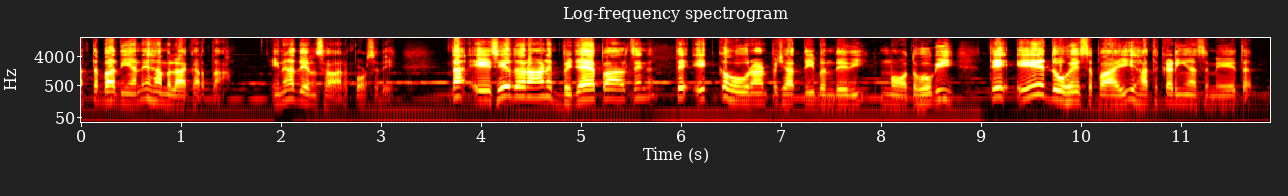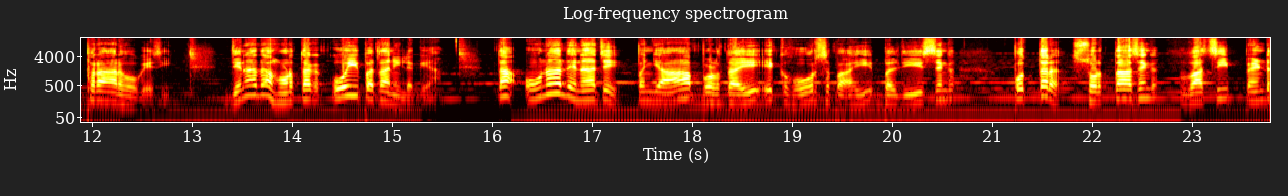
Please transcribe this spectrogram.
ਅੱਤਵਾਦੀਆਂ ਨੇ ਹਮਲਾ ਕਰਤਾ, ਇਹਨਾਂ ਦੇ ਅਨੁਸਾਰ ਪੁਲਿਸ ਦੇ। ਤਾਂ ਇਸੇ ਦੌਰਾਨ ਵਿਜੈਪਾਲ ਸਿੰਘ ਤੇ ਇੱਕ ਹੋਰ ਅਣਪਛਾਤੀ ਬੰਦੇ ਦੀ ਮੌਤ ਹੋ ਗਈ ਤੇ ਇਹ ਦੋਹੇ ਸਿਪਾਹੀ ਹੱਥਕੜੀਆਂ ਸਮੇਤ ਫਰਾਰ ਹੋ ਗਏ ਸੀ, ਜਿਨ੍ਹਾਂ ਦਾ ਹੁਣ ਤੱਕ ਕੋਈ ਪਤਾ ਨਹੀਂ ਲੱਗਿਆ। ਤਾਂ ਉਹਨਾਂ ਦਿਨਾਂ 'ਚ ਪੰਜਾਬ ਪੁਲਿਸ ਦਾ ਹੀ ਇੱਕ ਹੋਰ ਸਿਪਾਹੀ ਬਲਜੀਤ ਸਿੰਘ, ਪੁੱਤਰ ਸੁਰਤਾ ਸਿੰਘ, ਵਾਸੀ ਪਿੰਡ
